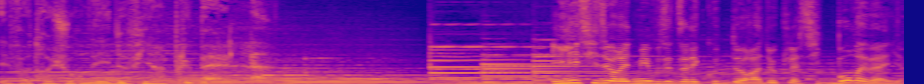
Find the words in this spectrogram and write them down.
et votre journée devient plus belle. Il est 6h30, vous êtes à l'écoute de Radio Classique. Bon réveil.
